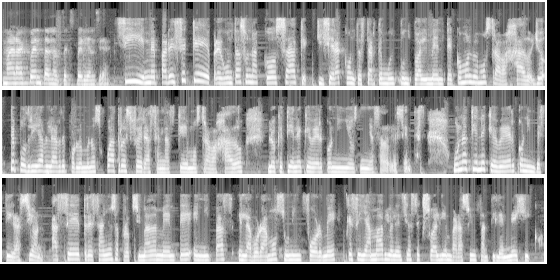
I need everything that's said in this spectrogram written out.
Mara, cuéntanos tu experiencia. Sí, me parece que preguntas una cosa que quisiera contestarte muy puntualmente. ¿Cómo lo hemos trabajado? Yo te podría hablar de por lo menos cuatro esferas en las que hemos trabajado lo que tiene que ver con niños, niñas, adolescentes. Una tiene que ver con investigación. Hace tres años aproximadamente en IPAS elaboramos un informe que se llama Violencia Sexual y Embarazo Infantil en México,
